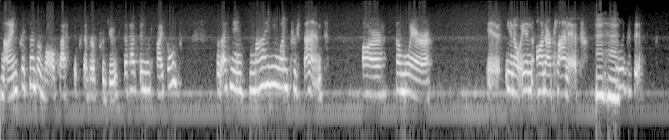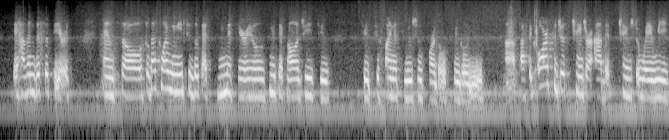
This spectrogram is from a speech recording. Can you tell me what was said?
9% of all plastics ever produced that have been recycled. So that means 91% are somewhere, eh, you know, in on our planet. Mm-hmm. still exist. They haven't disappeared. And so, so that's why we need to look at new materials, new technology to, to, to find a solution for those single-use uh, plastic, or to just change our habits, change the way we,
